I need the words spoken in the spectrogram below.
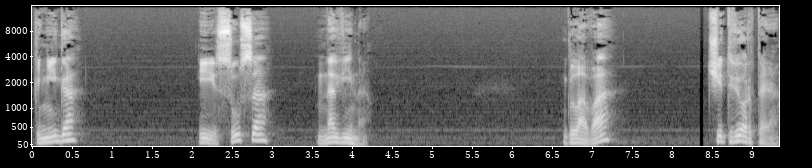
Книга Иисуса Новина Глава четвертая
